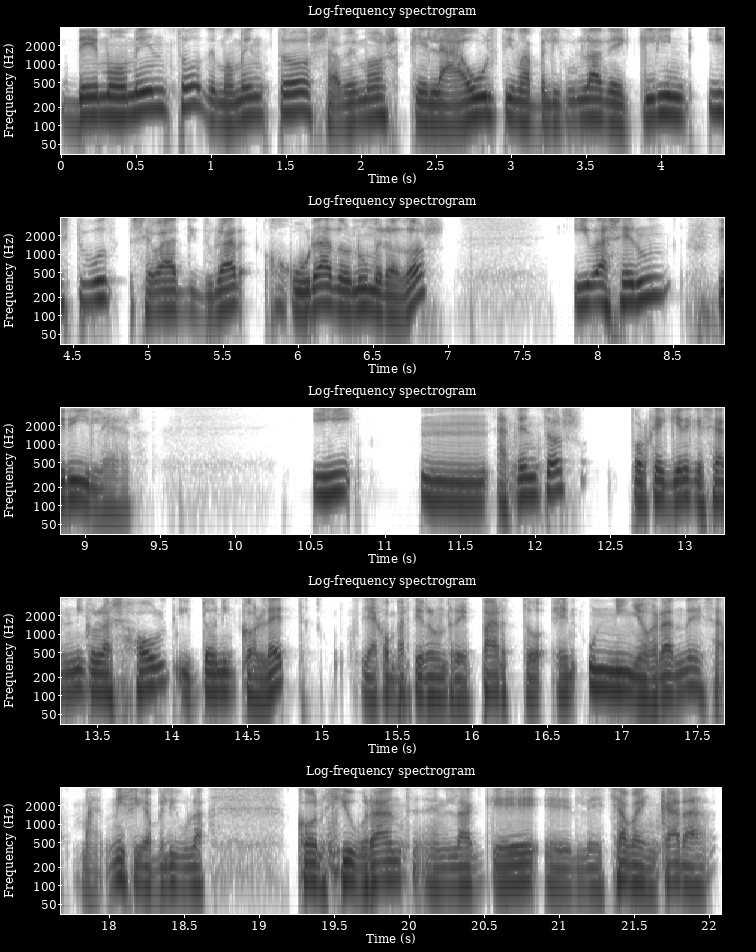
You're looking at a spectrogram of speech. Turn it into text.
De momento, de momento sabemos que la última película de Clint Eastwood se va a titular Jurado número 2 iba a ser un thriller. Y mm, atentos, porque quiere que sean Nicholas Holt y Tony Collette. Ya compartieron reparto en Un Niño Grande, esa magnífica película con Hugh Grant, en la que eh, le echaba en cara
